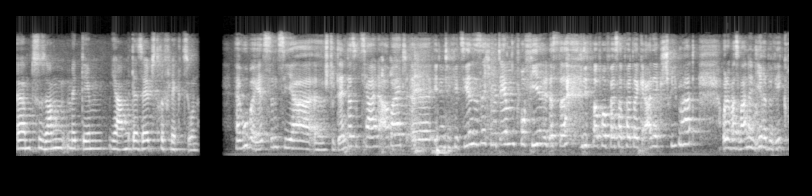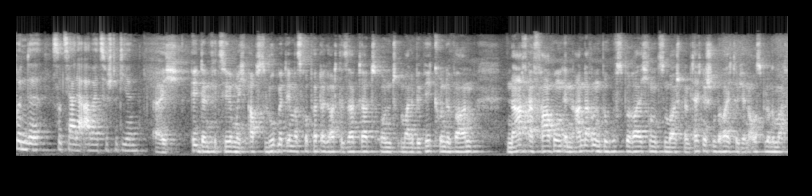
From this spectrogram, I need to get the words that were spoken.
ähm, zusammen mit, dem, ja, mit der Selbstreflexion. Herr Huber, jetzt sind Sie ja äh, Student der sozialen Arbeit. Äh, identifizieren Sie sich mit dem Profil, das da die Frau Professor Pötter gerade geschrieben hat? Oder was waren denn Ihre Beweggründe, soziale Arbeit zu studieren? Äh, ich identifiziere mich absolut mit dem, was Frau Pötter gerade gesagt hat. Und meine Beweggründe waren, nach Erfahrung in anderen Berufsbereichen, zum Beispiel im technischen Bereich, da habe ich eine Ausbildung gemacht,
